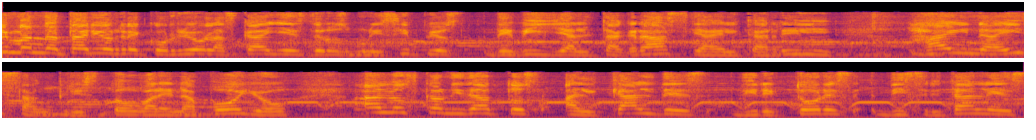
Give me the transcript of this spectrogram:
El mandatario recorrió las calles de los municipios de Villa Altagracia, El Carril, Jaina y San Cristóbal en apoyo a los candidatos alcaldes, directores distritales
